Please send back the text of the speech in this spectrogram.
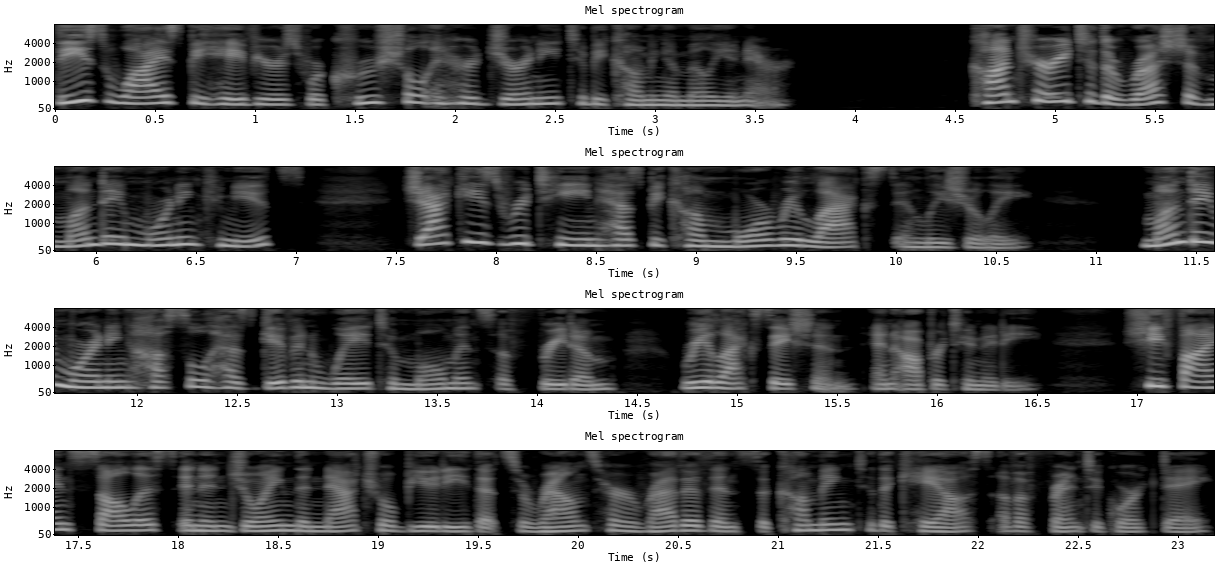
These wise behaviors were crucial in her journey to becoming a millionaire. Contrary to the rush of Monday morning commutes, Jackie's routine has become more relaxed and leisurely. Monday morning hustle has given way to moments of freedom, relaxation, and opportunity. She finds solace in enjoying the natural beauty that surrounds her rather than succumbing to the chaos of a frantic workday.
